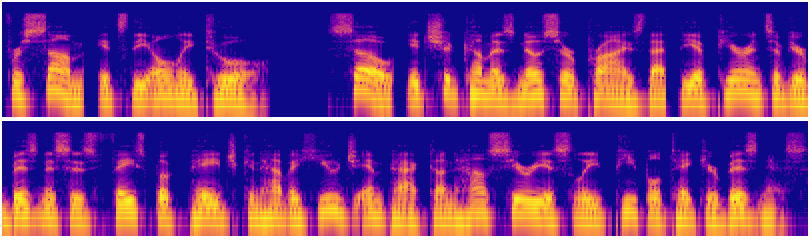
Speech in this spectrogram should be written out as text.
For some, it's the only tool. So, it should come as no surprise that the appearance of your business's Facebook page can have a huge impact on how seriously people take your business.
